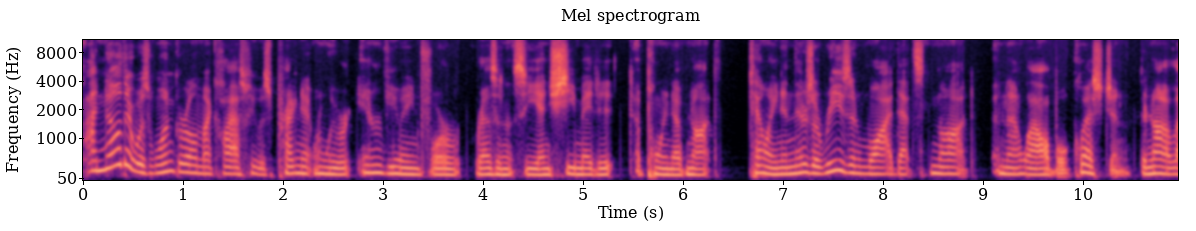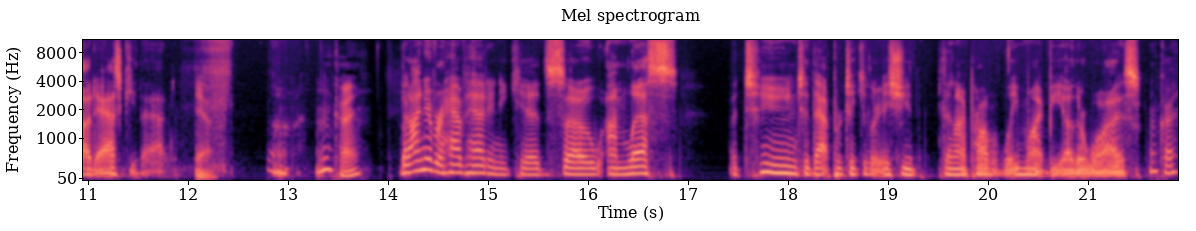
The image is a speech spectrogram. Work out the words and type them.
I know there was one girl in my class who was pregnant when we were interviewing for residency, and she made it a point of not telling. And there's a reason why that's not an allowable question. They're not allowed to ask you that. Yeah. Uh, okay. But I never have had any kids, so I'm less attuned to that particular issue than I probably might be otherwise. Okay.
